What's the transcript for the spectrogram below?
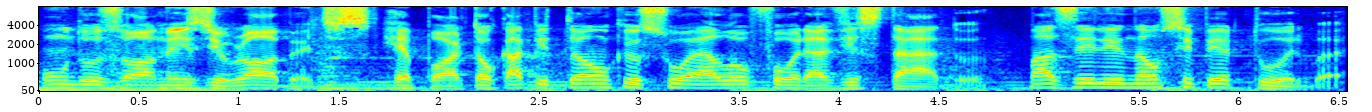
Um dos homens de Roberts reporta ao capitão que o Swallow fora avistado, mas ele não se perturba,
